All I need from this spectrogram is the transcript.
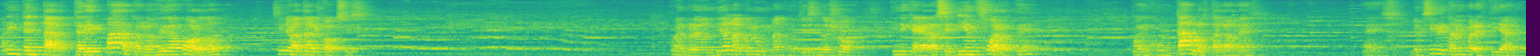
Van a intentar trepar con los dedos gordos sin levantar el coxis. Pueden redondear la columna, como estoy haciendo yo. Tienen que agarrarse bien fuerte. Pueden juntar los talones. Eso. Lo que sirve también para estirar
